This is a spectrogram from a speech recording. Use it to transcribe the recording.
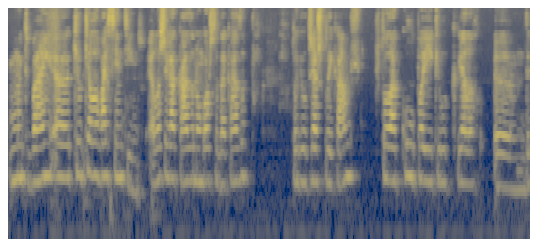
muito bem ah, aquilo que ela vai sentindo. Ela chega à casa, não gosta da casa, por, por aquilo que já explicámos, por toda a culpa e aquilo que ela, da-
